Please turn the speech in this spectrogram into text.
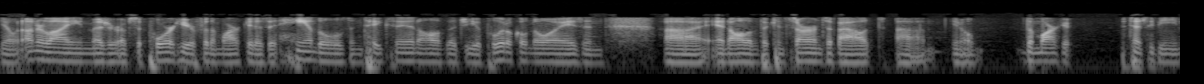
you know an underlying measure of support here for the market as it handles and takes in all of the geopolitical noise and uh, and all of the concerns about um, you know the market potentially being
